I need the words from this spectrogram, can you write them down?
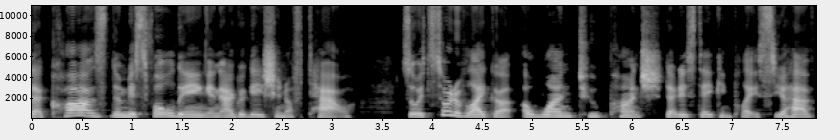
that cause the misfolding and aggregation of tau. So it's sort of like a, a one two punch that is taking place. You have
